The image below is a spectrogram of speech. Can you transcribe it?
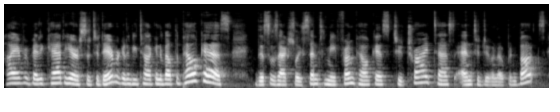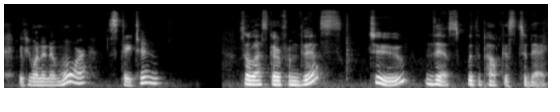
Hi everybody, Kat here. So today we're going to be talking about the Pelcas. This was actually sent to me from Pelcas to try, test, and to do an open box. If you want to know more, stay tuned. So let's go from this to this with the Pelcas today.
